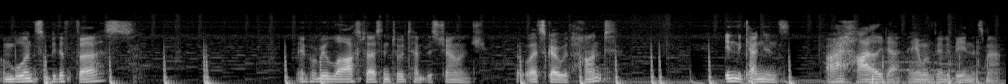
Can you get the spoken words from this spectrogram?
I'm willing to be the first and probably last person to attempt this challenge. But let's go with Hunt in the canyons. I highly doubt anyone's going to be in this map.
